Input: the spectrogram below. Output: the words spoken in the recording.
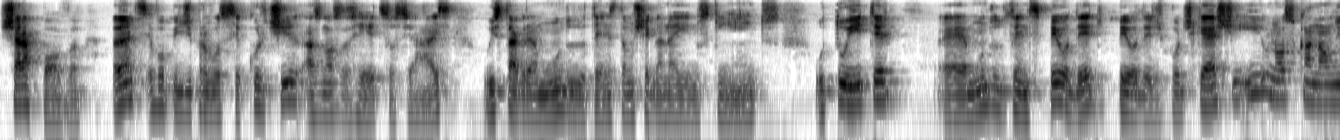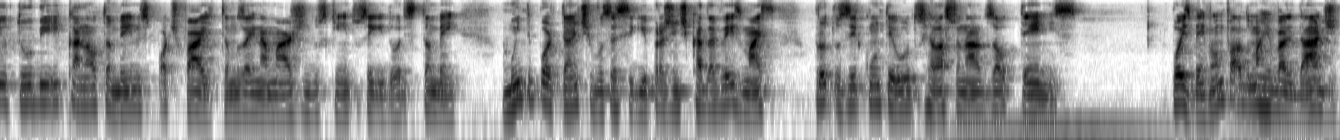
Sharapova. Antes eu vou pedir para você curtir as nossas redes sociais, o Instagram Mundo do Tênis, estamos chegando aí nos 500, o Twitter é, Mundo do Tênis POD, POD de podcast e o nosso canal no YouTube e canal também no Spotify. Estamos aí na margem dos 500 seguidores também. Muito importante você seguir para a gente cada vez mais produzir conteúdos relacionados ao tênis. Pois bem, vamos falar de uma rivalidade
